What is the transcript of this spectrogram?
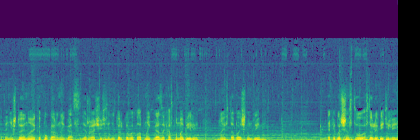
Это не что иное, как угарный газ, содержащийся не только в выхлопных газах автомобилей, но и в табачном дыме. Как и большинству автолюбителей,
